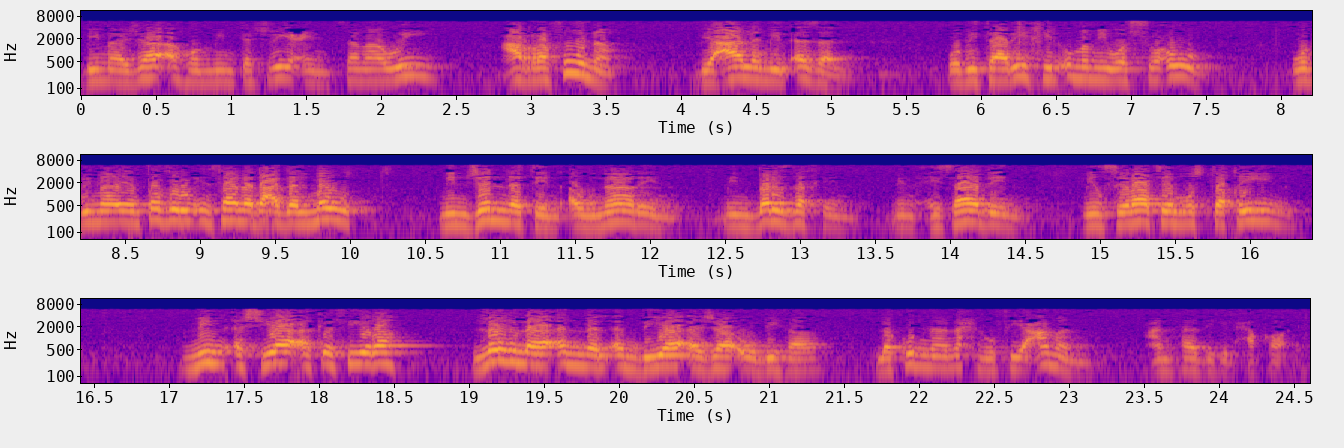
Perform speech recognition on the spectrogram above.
بما جاءهم من تشريع سماوي عرفونا بعالم الأزل وبتاريخ الأمم والشعوب وبما ينتظر الإنسان بعد الموت من جنة أو نار من برزخ من حساب من صراط مستقيم. من أشياء كثيرة لولا أن الأنبياء جاءوا بها لكنا نحن في عمى عن هذه الحقائق.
